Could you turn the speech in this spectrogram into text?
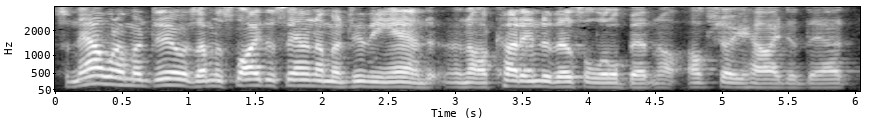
So now what I'm going to do is I'm going to slide this in and I'm going to do the end. And I'll cut into this a little bit and I'll, I'll show you how I did that.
